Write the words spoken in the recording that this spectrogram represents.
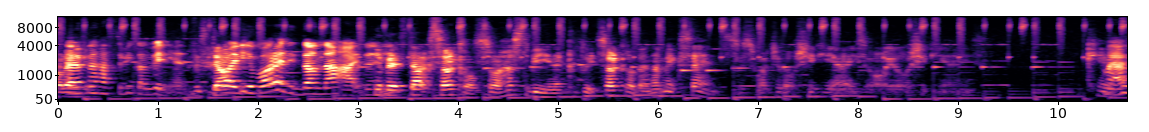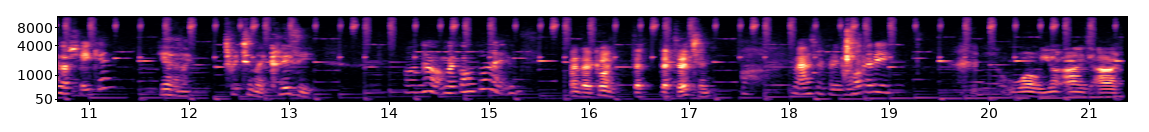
Alright. everything has to be convenient. It's Well, you've already done that, Yeah, but it's dark circles, so it has to be in a complete circle then. That makes sense. Just watch your little shaky eyes. Oh, your little shaky eyes. Okay. my eyes are shaking. Yeah, they're like twitching like crazy. Oh no, am I going blind? Oh, they're going. They're, they're twitching. Oh, my eyes are pretty watery. Whoa, your eyes are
